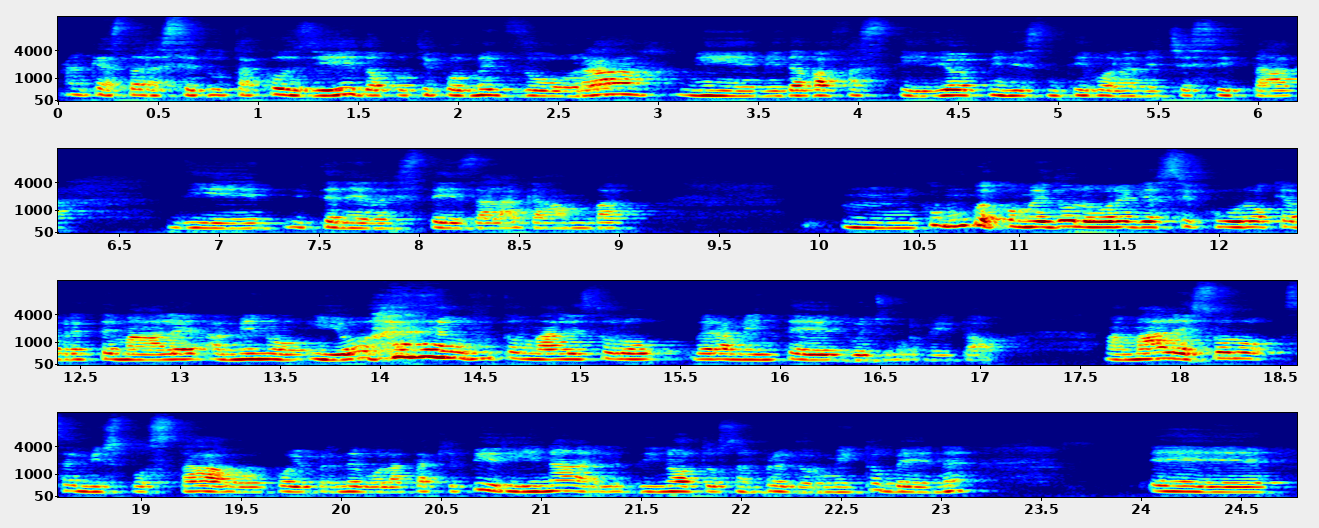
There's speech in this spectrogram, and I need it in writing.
anche a stare seduta così, dopo tipo mezz'ora, mi, mi, dava fastidio e quindi sentivo la necessità di, di tenere stesa la gamba. Mm, comunque come dolore vi assicuro che avrete male, almeno io ho avuto male solo veramente due giorni dopo. Ma male solo se mi spostavo, poi prendevo la tachipirina, di notte ho sempre dormito bene e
